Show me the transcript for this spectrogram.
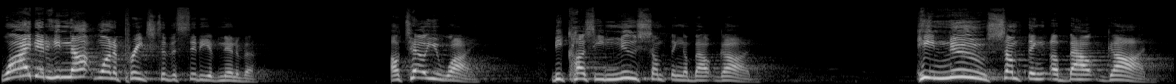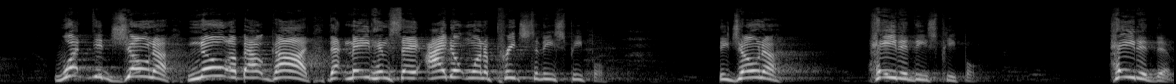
Why did he not want to preach to the city of Nineveh? I'll tell you why. Because he knew something about God. He knew something about God. What did Jonah know about God that made him say, I don't want to preach to these people? See, Jonah hated these people, hated them.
